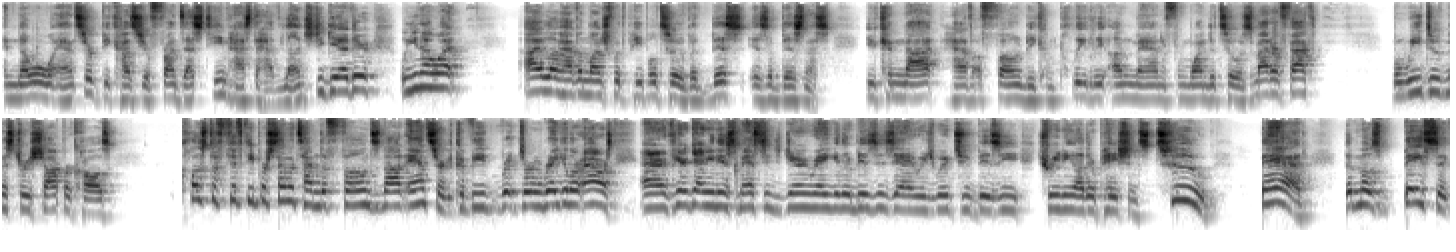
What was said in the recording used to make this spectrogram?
and no one will answer because your front desk team has to have lunch together. Well, you know what? I love having lunch with people too, but this is a business. You cannot have a phone be completely unmanned from one to two. As a matter of fact, when we do mystery shopper calls, close to 50% of the time the phone's not answered. It could be during regular hours. And if you're getting this message during regular business hours, we're too busy treating other patients. Too bad. The most basic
